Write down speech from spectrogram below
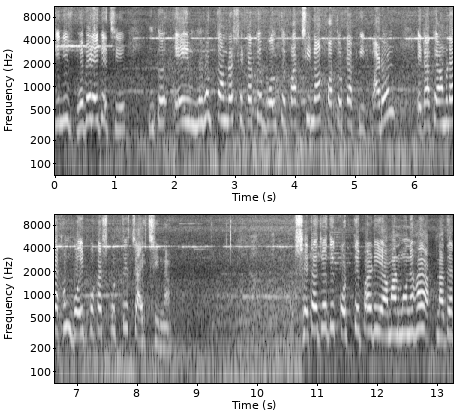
জিনিস ভেবে রেখেছি কিন্তু এই মুহূর্তে আমরা সেটাকে বলতে পারছি না কতটা কি কারণ, এটাকে আমরা এখন বই প্রকাশ করতে চাইছি না। সেটা যদি করতে পারি, আমার মনে হয় আপনাদের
